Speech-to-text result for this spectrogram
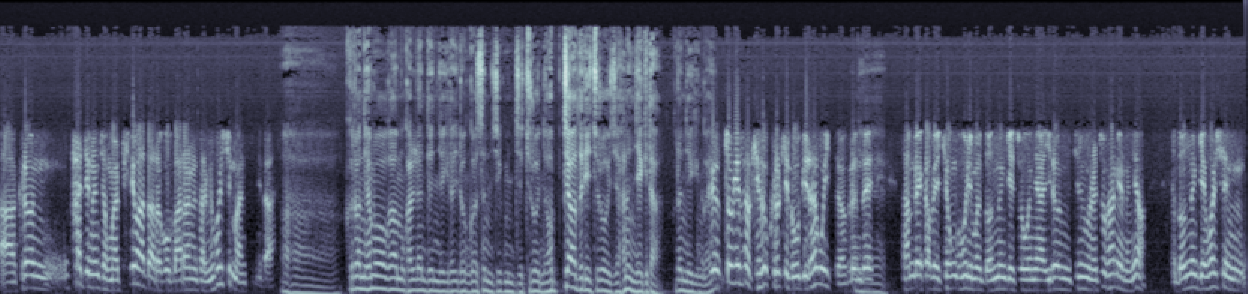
아, 그런 사진은 정말 필요하다라고 말하는 사람이 훨씬 많습니다. 아, 그런 혐오감 관련된 얘기라 이런 것은 지금 이제 주로 업자들이 주로 이제 하는 얘기다. 그런 얘기인가요? 그쪽에서 계속 그렇게 로비를 하고 있죠. 그런데 예. 담배값에 경고 그림을 넣는 게 좋으냐 이런 질문을 쭉 하면은요. 넣는 게 훨씬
